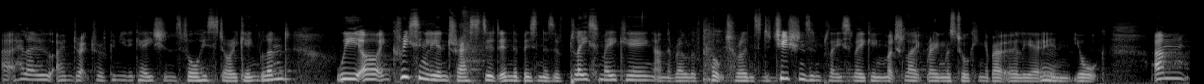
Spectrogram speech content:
Uh, hello, I'm Director of Communications for Historic England. We are increasingly interested in the business of placemaking and the role of cultural institutions in placemaking, much like Reyahn was talking about earlier mm. in York. Um,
